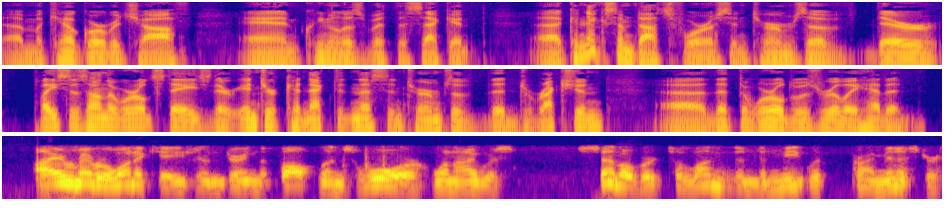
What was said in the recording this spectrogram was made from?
uh, Mikhail Gorbachev, and Queen Elizabeth II. connect some dots for us in terms of their places on the world stage, their interconnectedness in terms of the direction that the world was really headed. I remember one occasion during the Falklands War when I was sent over to London to meet with Prime Minister,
